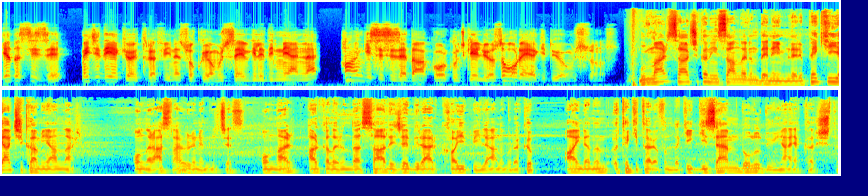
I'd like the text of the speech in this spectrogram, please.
Ya da sizi Mecidiyeköy trafiğine sokuyormuş sevgili dinleyenler. Hangisi size daha korkunç geliyorsa oraya gidiyormuşsunuz. Bunlar sağ çıkan insanların deneyimleri. Peki ya çıkamayanlar? Onları asla öğrenemeyeceğiz. Onlar arkalarında sadece birer kayıp ilanı bırakıp aynanın öteki tarafındaki gizem dolu dünyaya karıştı.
